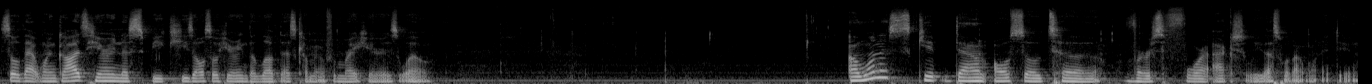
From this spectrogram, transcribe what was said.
so that when God's hearing us speak, He's also hearing the love that's coming from right here as well. I want to skip down also to verse 4, actually. That's what I want to do.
